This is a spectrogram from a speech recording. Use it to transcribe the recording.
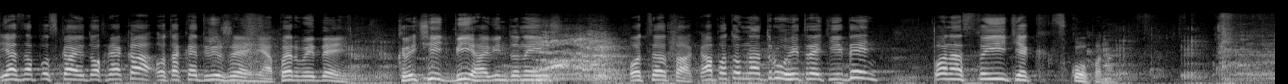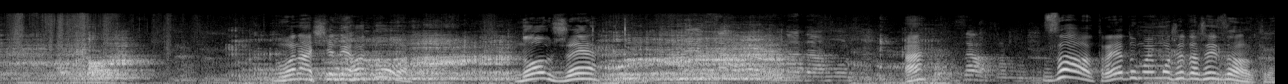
Я запускаю до хряка отаке движення перший день. Кричить, бігає, він до неї. Оце так. А потім на другий, третій день вона стоїть як вкопана. Ну, Вона ще не готова, але вже. А? Завтра може. Завтра, я думаю, може навіть і завтра.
